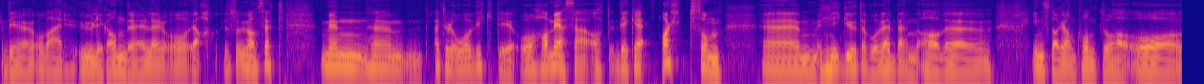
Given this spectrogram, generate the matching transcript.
det å være ulike andre, eller å, ja, så uansett. Men jeg tror det er òg viktig å ha med seg at det ikke er alt som ligger ute på weben av Instagram-kontoer og,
